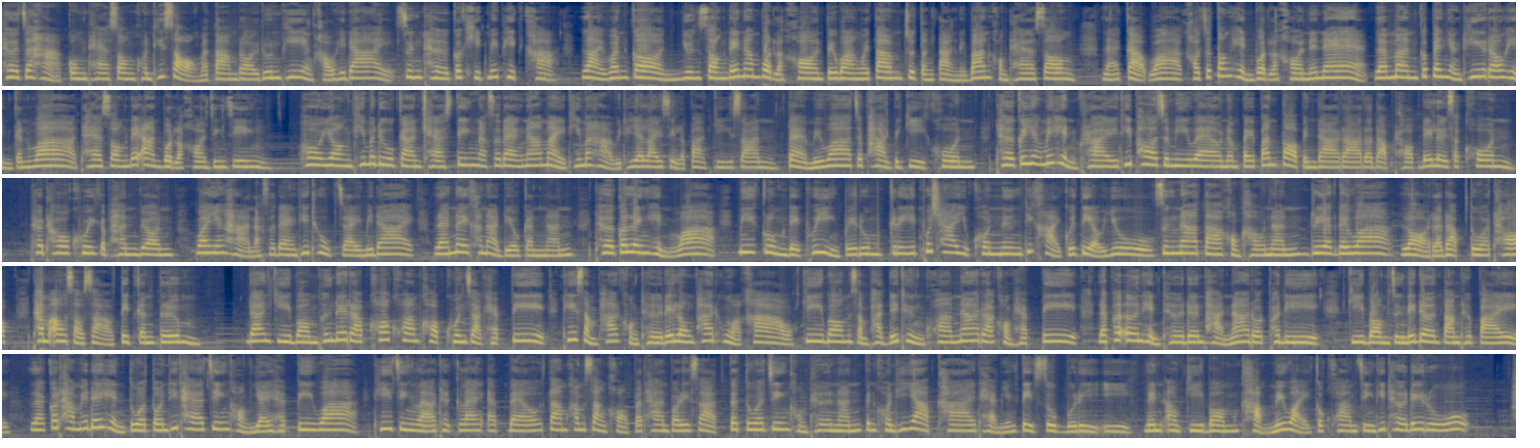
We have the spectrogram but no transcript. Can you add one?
เธอจะหากงแทซองคนที่สองมาตามรอยรุ่นพี่อย่างเขาให้ได้ ซึ่งเธอก็คิดไม่ผิดค่ะ หลายวันก่อนยุนซองได้นำบทละครไปวางไว้ตามจุดต่างๆ ในบ้านของแทซอง และกะว่าเขาจะต้องเห็นบทละครแน่ๆ และมันก็เป็นอย่างที่เราเห็นกันว่าแทซองได้อ่านบทละครจริง ๆโฮยองที่มาดูการแคสติ้งนักแสดงหน้าใหม่ที่มหาวิทยาลัยศิลปะกีซัน แต่ไม่ว่าจะผ่านไปกี่คน เธอก็ยังไม่เห็นใครที่พอจะมีแววนำไปปั้นต่อเป็นดาราระดับท็อปได้เลยสักคน เธอโทรคุยกับฮันบยอนว่ายังหานักแสดงที่ถูกใจไม่ได้ และในขณะเดียวกันนั้น เธอก็เล็งเห็นว่ามีกลุ่มเด็กผู้หญิงไปรุมกรีดผู้ชายอยู่คนหนึ่งที่ขายก๋วยเตี๋ยวอยู่ ซึ่งหน้าตาของเขานั้นเรียกได้ว่า หล่อระดับตัวท็อปทำเอาสาวๆติดกันตรึม ด้านกีบอมเพิ่งได้รับข้อความขอบคุณจากแฮปปี้ที่สัมภาษณ์ของเธอได้ลงพาดหัวข่าว กีบอมสัมผัสได้ถึงความน่ารักของแฮปปี้และเผอิญเห็นเธอเดินผ่านหน้ารถพอดี กีบอมจึงได้เดินตามเธอไป และก็ทำให้ได้เห็นตัวตนที่แท้จริงของยายแฮปปี้ว่า ที่จริงแล้วเธอแกล้งแอปเบลตามคำสั่งของประธานบริษัท แต่ตัวจริงของเธอนั้นเป็นคนที่หยาบคายแถมยังติดสูบบุหรี่อีก เล่นเอากีบอมขำไม่ไหวกับความจริงที่เธอได้รู้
